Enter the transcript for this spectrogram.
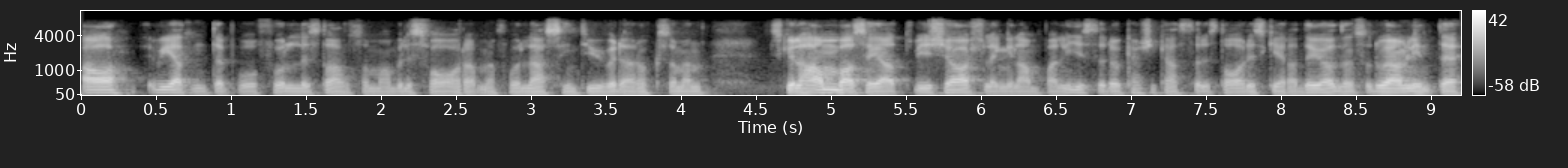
ja, jag vet inte på full distans om man vill svara. Men får läsa intervjuer där också. Men skulle han bara säga att vi kör så länge lampan lyser, då kanske Kastelstad riskerar döden. Så då är han väl inte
